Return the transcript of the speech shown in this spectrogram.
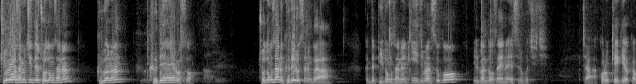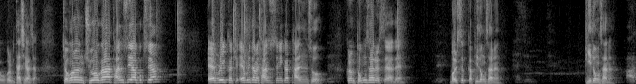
주어가 3인칭 때 조동사는 그거는 그거 그대로 써. 조동사는 그대로 쓰는 거야. 근데 비동사는 is만 쓰고 일반 동사에는 s를 붙이지. 자, 그렇게 기억하고. 그럼 다시 가자. 저거는 주어가 단수야, 복수야? every country, every 다음에 단수 쓰니까 단수. 네. 그럼 동사를 써야 돼. 네. 뭘 쓸까? 비동사는. 비동사는. 아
